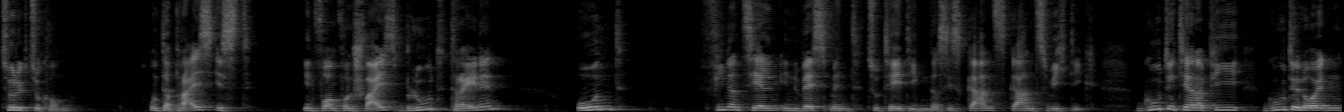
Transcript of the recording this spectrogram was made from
zurückzukommen. Und der Preis ist in Form von Schweiß, Blut, Tränen, und finanziellem Investment zu tätigen. Das ist ganz, ganz wichtig. Gute Therapie, gute Leute,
